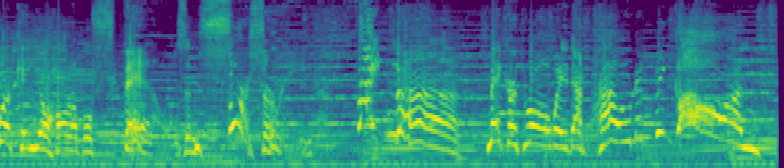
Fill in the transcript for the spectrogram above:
Working your horrible spells and sorcery. Frighten her. Make her throw away that crown and be gone.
